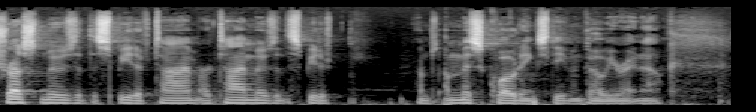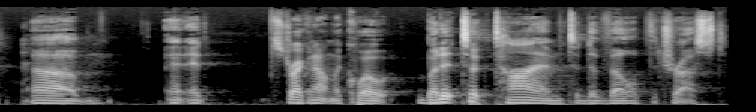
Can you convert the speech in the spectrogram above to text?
trust moves at the speed of time, or time moves at the speed of. I'm, I'm misquoting Stephen Covey right now, um, and it striking out in the quote. But it took time to develop the trust,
